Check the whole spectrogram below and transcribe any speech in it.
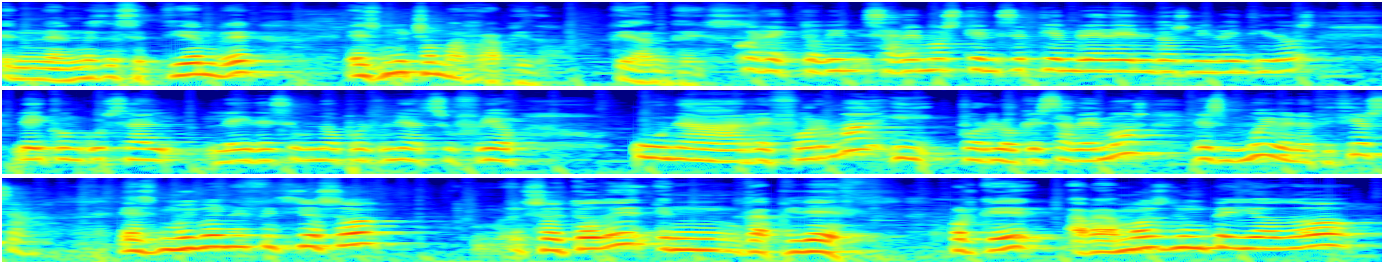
en el mes de septiembre, es mucho más rápido que antes. Correcto, sabemos que en septiembre del 2022 ley concursal, ley de segunda oportunidad sufrió una reforma y por lo que sabemos es muy beneficiosa. Es muy beneficioso, sobre todo en rapidez, porque hablamos de un periodo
